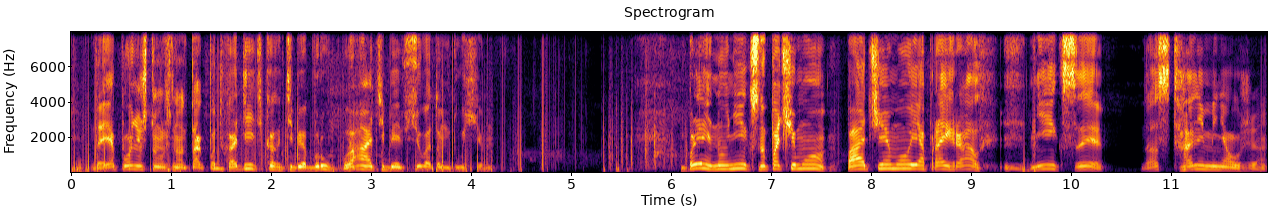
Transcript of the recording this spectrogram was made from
Да я понял, что нужно так подходить, как тебе врубать, тебе все в этом духе. Блин, ну Никс, ну почему? Почему я проиграл? Никсы, достали меня уже.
